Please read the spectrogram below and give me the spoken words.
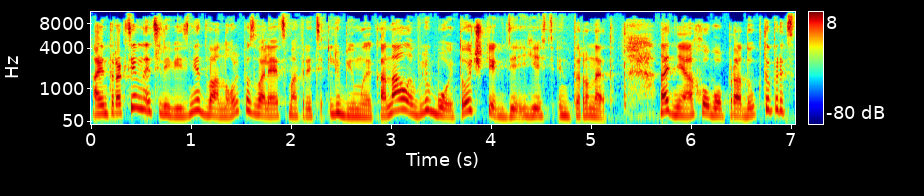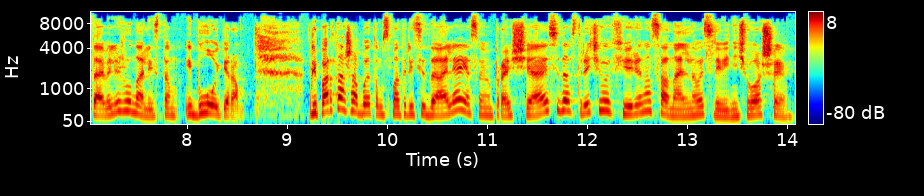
А интерактивное телевидение 2.0 позволяет смотреть любимые каналы в любой точке, где есть интернет. На днях оба продукта представили журналистам и блогерам. Репортаж об этом смотрите далее. Я с вами прощаюсь и до встречи в эфире национального телевидения Чувашии.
